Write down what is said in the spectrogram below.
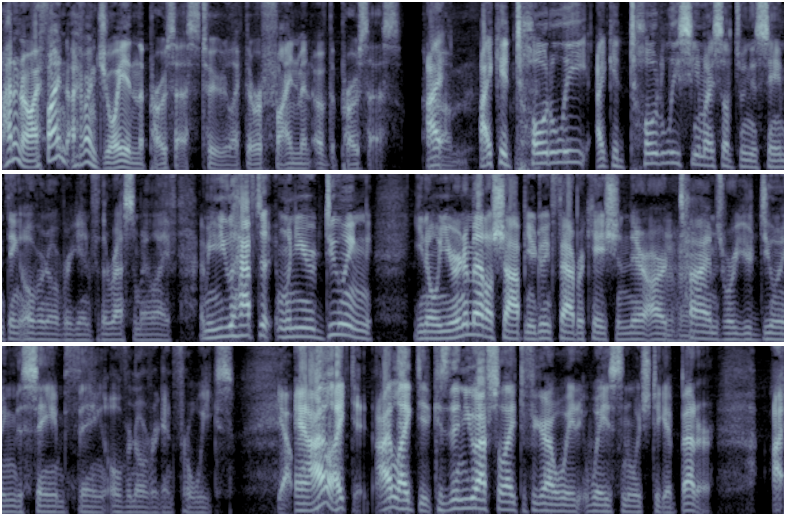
I don't know. I find I find joy in the process too, like the refinement of the process. I Um, I could totally I could totally see myself doing the same thing over and over again for the rest of my life. I mean, you have to when you're doing, you know, when you're in a metal shop and you're doing fabrication, there are Mm-hmm. times where you're doing the same thing over and over again for weeks. Yep. And I liked it. I liked it because then you have to like to figure out way, ways in which to get better. I,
